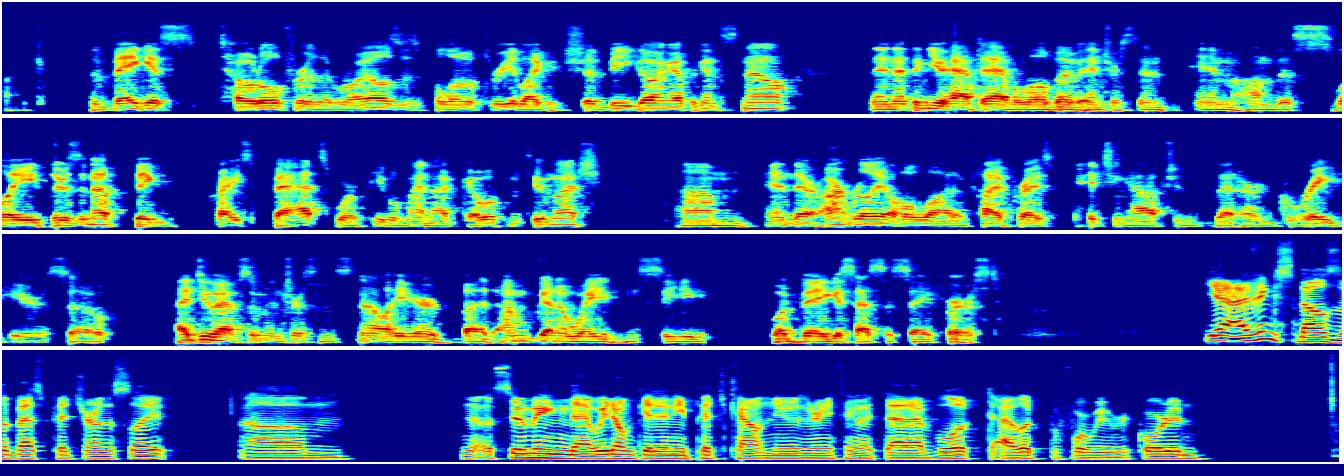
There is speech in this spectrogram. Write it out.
like the Vegas total for the Royals is below three, like it should be going up against Snell, then I think you have to have a little bit of interest in him on this slate. There's enough big price bats where people might not go with him too much. Um, and there aren't really a whole lot of high price pitching options that are great here. So I do have some interest in Snell here, but I'm to wait and see what Vegas has to say first. Yeah, I think Snell's the best pitcher on the slate. Um, you know, assuming that we don't get any pitch count news or anything like that, I've looked. I looked before we recorded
